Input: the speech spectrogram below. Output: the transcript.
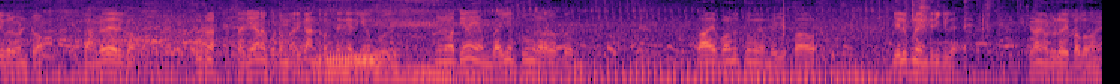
ரிவர் வந்துட்டோம். இப்போ அங்கே தான் இருக்கோம். கூட்டம் சரியான கூட்டமாக இருக்குது அந்த பக்கம் தண்ணி அதிகமாக போகுது. இன்னொன்று பார்த்தீங்கன்னா என் பையன் தூங்குற அளவுக்கு போயிருந்தேன் வாயை பிறந்து தூங்குது என் பையன். பாவம். எலுப்புன எந்திரிக்கல. சரி வாங்க அப்படி போய் பாப்பா வாங்க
